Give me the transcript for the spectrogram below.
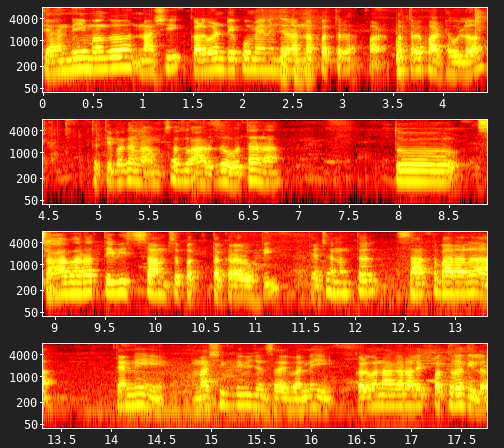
त्यांनी मग नाशिक कळवण डेपो मॅनेजरांना पत्र पा- पत्र पाठवलं. तर ते बघा ना आमचा जो अर्ज होता ना तो सहा बारा तेवीसचा आमचं पत तक्रार होती. त्याच्यानंतर सात बाराला त्यांनी नाशिक डिव्हिजन साहेबांनी कळवण आगाराला एक पत्र दिलं.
